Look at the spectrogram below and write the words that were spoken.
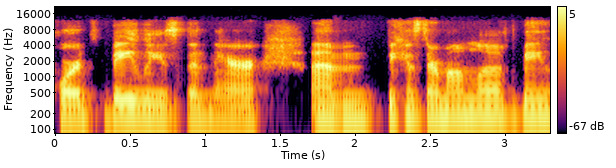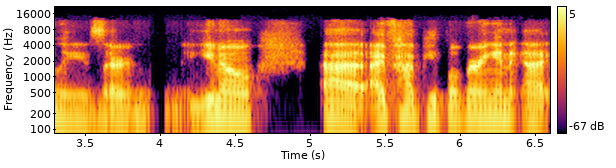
poured Bailey's in there um, because their mom loved Bailey's. Or, you know, uh, I've had people bring in a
